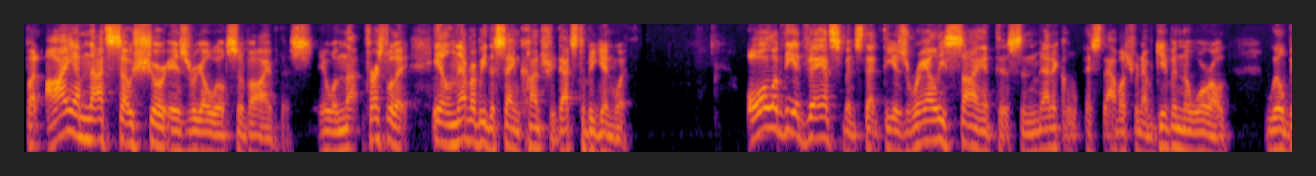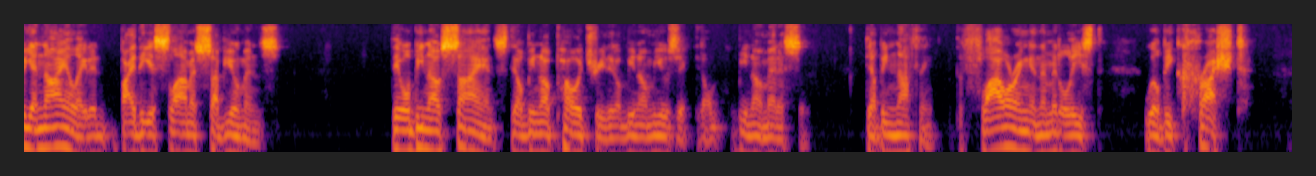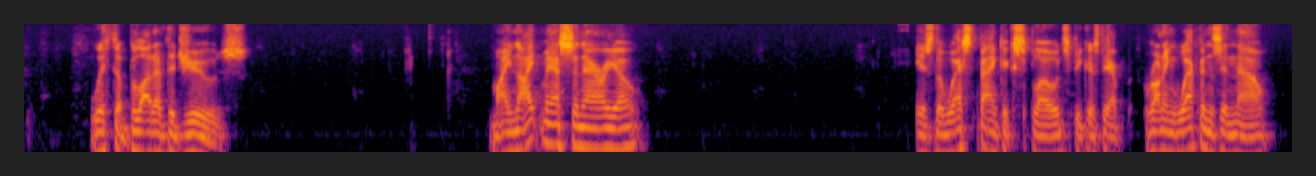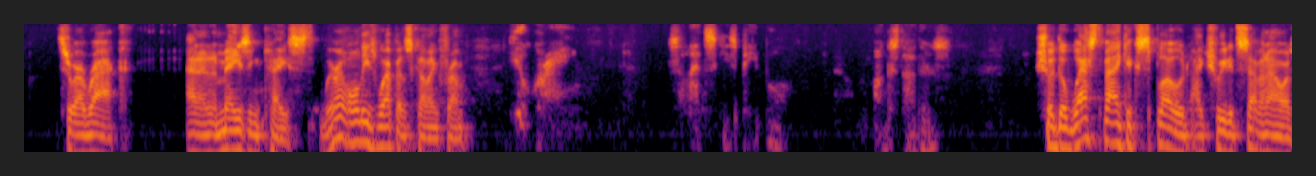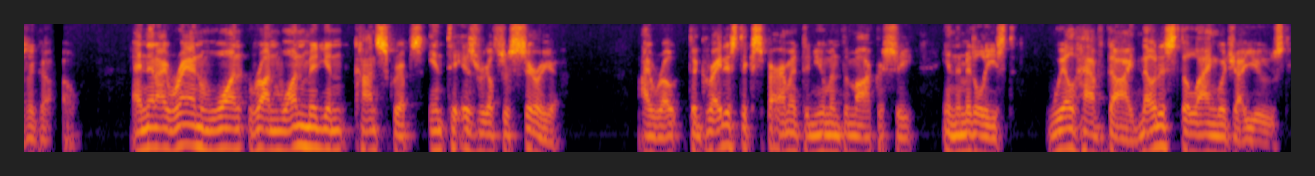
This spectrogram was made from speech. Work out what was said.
But I am not so sure Israel will survive this. It will not, first of all, it, it'll never be the same country. That's to begin with. All of the advancements that the Israeli scientists and medical establishment have given the world will be annihilated by the Islamist subhumans. There will be no science. There'll be no poetry. There'll be no music. There'll be no medicine. There'll be nothing. The flowering in the Middle East will be crushed with the blood of the Jews. My nightmare scenario is the West Bank explodes because they're running weapons in now through Iraq at an amazing pace. Where are all these weapons coming from? Ukraine, Zelensky's people, amongst others. Should the West Bank explode, I tweeted seven hours ago, and then Iran one run one million conscripts into Israel through Syria. I wrote, the greatest experiment in human democracy in the Middle East will have died. Notice the language I used.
